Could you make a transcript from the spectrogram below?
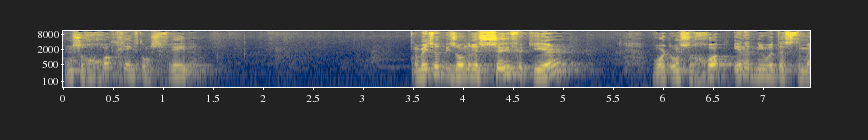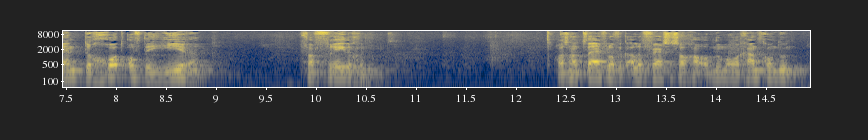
Onze God geeft ons vrede. En weet je wat bijzonder is? Zeven keer wordt onze God in het Nieuwe Testament de God of de Here van vrede genoemd. Ik was aan het twijfelen of ik alle versen zal gaan opnoemen, maar we gaan het gewoon doen.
